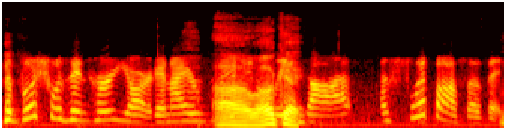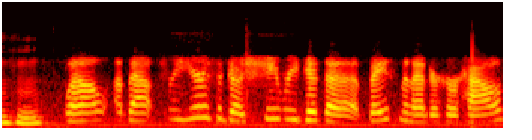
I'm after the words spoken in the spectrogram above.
the bush was in her yard, and I originally Oh, okay. got a slip off of it. hmm Well, about three years ago, she redid the basement under her house,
